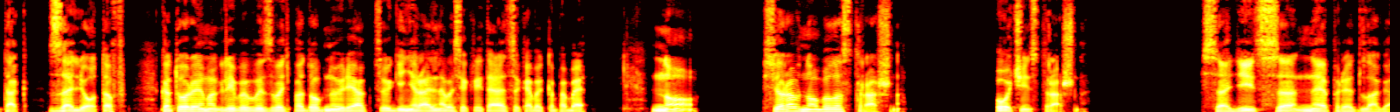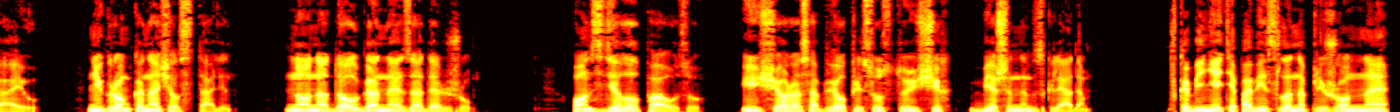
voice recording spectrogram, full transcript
так, залетов, которые могли бы вызвать подобную реакцию генерального секретаря ЦК ВКПБ, но все равно было страшно. Очень страшно. «Садиться не предлагаю», — негромко начал Сталин, «но надолго не задержу». Он сделал паузу и еще раз обвел присутствующих бешеным взглядом. В кабинете повисла напряженная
